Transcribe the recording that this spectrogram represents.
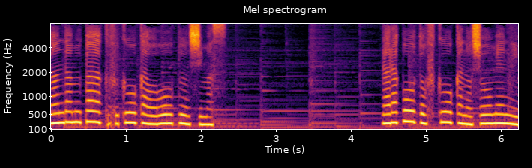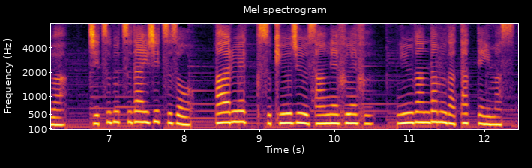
ガンダムパーク福岡をオープンします。ララポート福岡の正面には、実物大実像、RX93FF、ニューガンダムが立っています。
